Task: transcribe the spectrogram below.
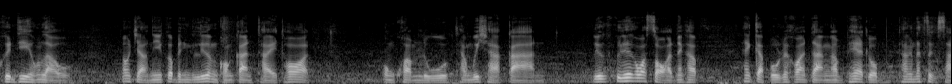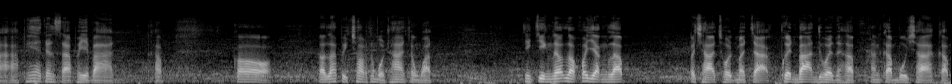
พื้นที่ของเรา นอกจากนี้ก็เป็นเรื่องของการถ่ายทอดองค์ความรู้ทางวิชาการ หรือเรียกว่าสอนนะครับให้กับบุคลากรทางการแพทย์รวมทั้งนักศึกษาแพทย์นักศึกษาพยาบาลครับก็เรารับผิดชอบทั้งหมด 5 จังหวัด จริง ๆ แล้วเราก็ยังรับประชาชนมาจากเพื่อนบ้านด้วยนะครับ ทางกัมพูชากับ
